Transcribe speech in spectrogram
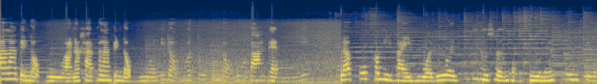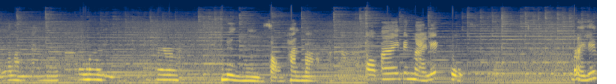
ข้างล่างเป็นดอกบัวนะคะข้างล่างเป็นดอกบัวมีดอกบัวตูมดอกบัวบานแบบนี้ แล้วปุ๊บก็มีใบบัวด้วยที่ดูเชิงของคูนะเชิงสวยอลังการงานสร้างมากเลยห้าหนึ่งหมื่นสองพันบาทนะคะต่อไปเป็นหมายเลขหกหมายเลข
